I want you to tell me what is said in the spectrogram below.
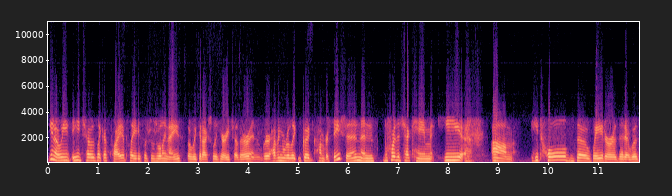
you know, he he chose like a quiet place, which was really nice, so we could actually hear each other, and we were having a really good conversation. And before the check came, he, um, he told the waiter that it was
